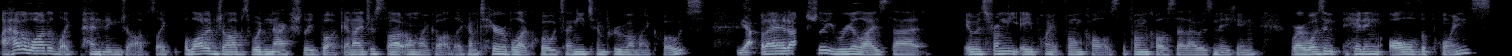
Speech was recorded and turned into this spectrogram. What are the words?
I had a lot of like pending jobs. Like a lot of jobs wouldn't actually book. And I just thought, oh my God, like I'm terrible at quotes. I need to improve on my quotes. Yeah. But I had actually realized that it was from the eight point phone calls, the phone calls that I was making, where I wasn't hitting all of the points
